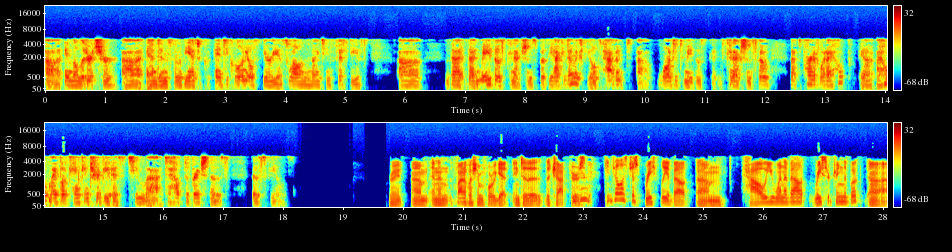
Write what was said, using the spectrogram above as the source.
uh, in the literature uh, and in some of the anti- colonial theory as well in the 1950s uh, that that made those connections. But the academic fields haven't uh, wanted to make those connections. So that's part of what I hope uh, I hope my book can contribute is to uh, to help to bridge those those fields. Great. Um, and then the final question before we get into the, the chapters, mm-hmm. Can you tell us just briefly about um, how you went about researching the book. Uh,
